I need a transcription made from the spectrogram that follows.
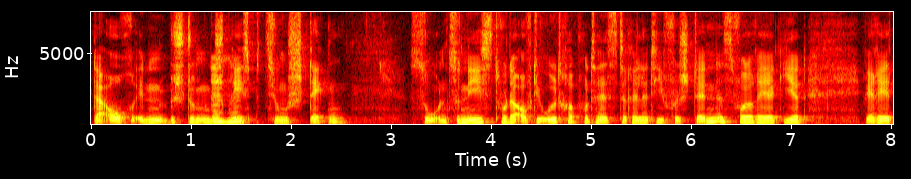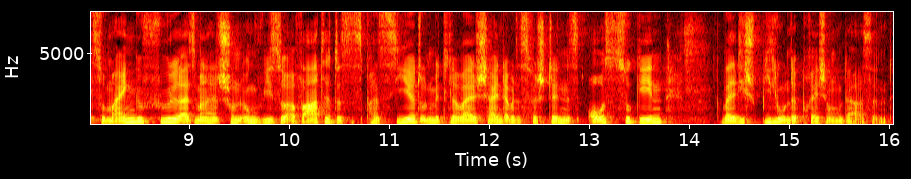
da auch in bestimmten mhm. Gesprächsbeziehungen mhm. stecken. So, und zunächst wurde auf die Ultraproteste relativ verständnisvoll reagiert. Wäre jetzt so mein Gefühl, also man hat schon irgendwie so erwartet, dass es passiert und mittlerweile scheint aber das Verständnis auszugehen, weil die Spielunterbrechungen da sind.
